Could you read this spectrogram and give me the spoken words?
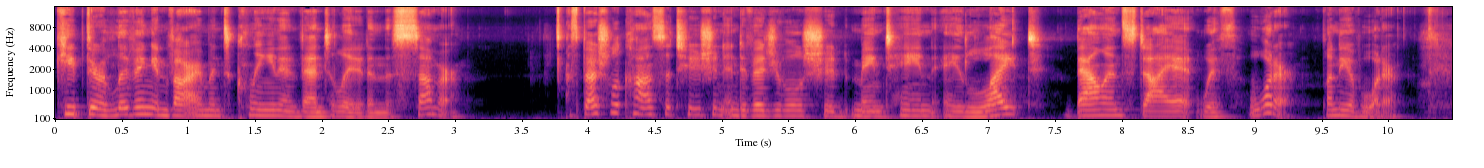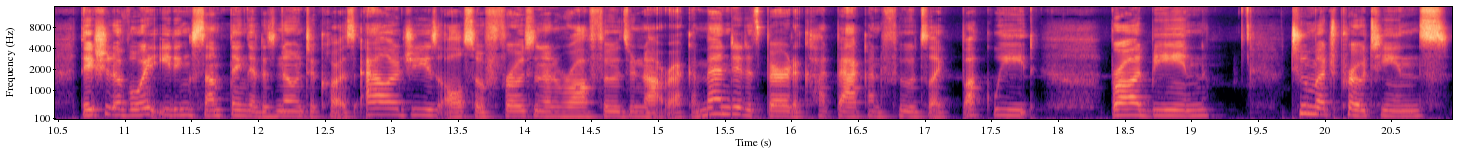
keep their living environments clean and ventilated in the summer. Special constitution individuals should maintain a light, balanced diet with water, plenty of water. They should avoid eating something that is known to cause allergies. Also, frozen and raw foods are not recommended. It's better to cut back on foods like buckwheat, broad bean, too much proteins,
